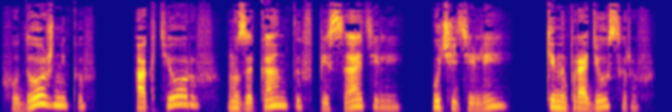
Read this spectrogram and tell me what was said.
художников, актеров, музыкантов, писателей, учителей, кинопродюсеров,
